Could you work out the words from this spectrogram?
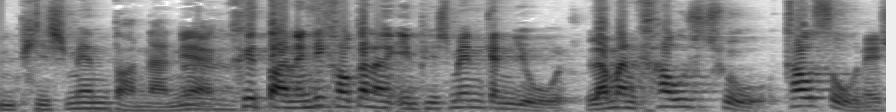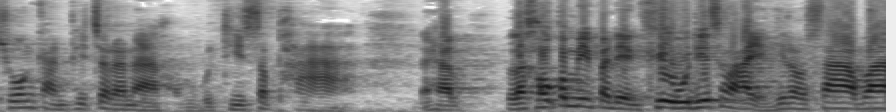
impeachment ตอนนั้นเนี่ยเออคือตอนนั้นที่เขากำลัง impeachment กันอยู่ แล้วมันเข้าสู่เข้าสู่ในช่วงการพิจารณาของวุฒิสภานะครับแล้วเขาก็มีประเด็นคือวุฒิสภาอย่างที่เราทราบว่า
